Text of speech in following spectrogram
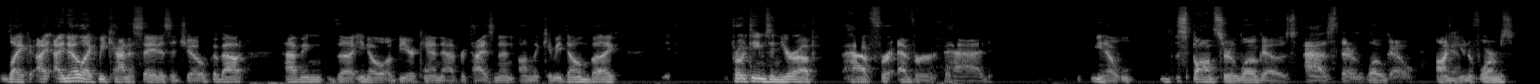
like I, I know like we kind of say it as a joke about having the you know a beer can advertisement on the Kibbie Dome, but like pro teams in Europe have forever had you know sponsor logos as their logo on Yeah. uniforms.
